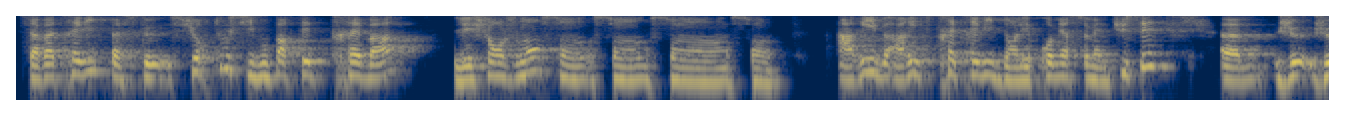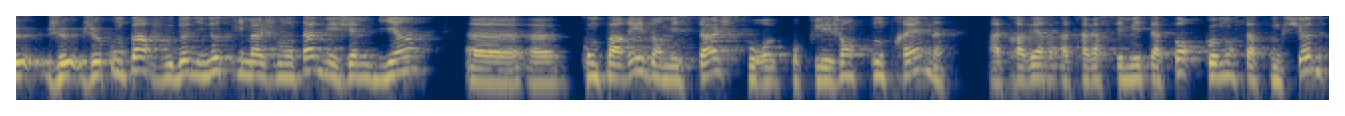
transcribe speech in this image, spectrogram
Ça va très vite parce que surtout si vous partez de très bas, les changements sont, arrivent, arrivent très très vite dans les premières semaines. Tu sais, euh, je, je, je, je compare, je vous donne une autre image mentale, mais j'aime bien euh, euh, comparer dans mes stages pour, pour que les gens comprennent à travers, à travers ces métaphores comment ça fonctionne.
